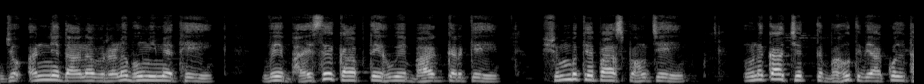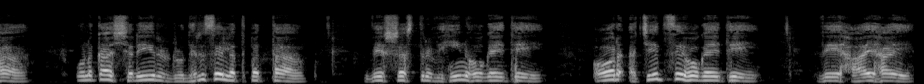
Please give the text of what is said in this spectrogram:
जो अन्य दानव रणभूमि में थे, वे भय से कांपते हुए भाग करके शुंभ के पास पहुँचे। उनका चित्त बहुत व्याकुल था, उनका शरीर रुधिर से लथपथ था। वे शस्त्र विहीन हो गए थे और अचेत से हो गए थे। वे हाय हाय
